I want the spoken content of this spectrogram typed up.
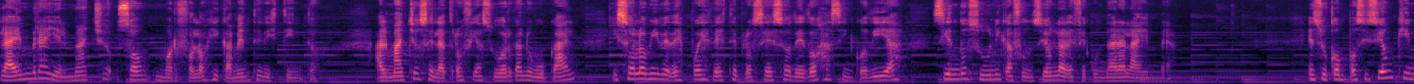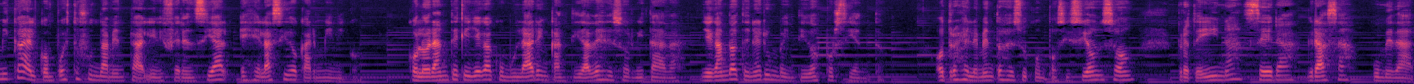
La hembra y el macho son morfológicamente distintos. Al macho se le atrofia su órgano bucal y solo vive después de este proceso de 2 a 5 días, siendo su única función la de fecundar a la hembra. En su composición química, el compuesto fundamental y diferencial es el ácido carmínico colorante que llega a acumular en cantidades desorbitadas, llegando a tener un 22%. Otros elementos de su composición son proteínas, cera, grasas, humedad.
